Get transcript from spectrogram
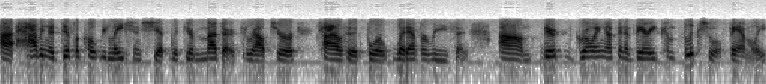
uh, having a difficult relationship with your mother throughout your childhood for whatever reason. Um, they're growing up in a very conflictual family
